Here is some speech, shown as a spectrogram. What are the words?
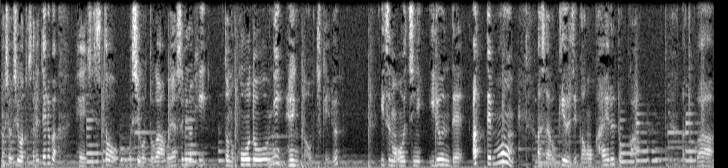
もしお仕事されてれば平日とお仕事がお休みの日との行動に変化をつける。いつもお家にいるんであっても朝起きる時間を変えるとか。あとは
